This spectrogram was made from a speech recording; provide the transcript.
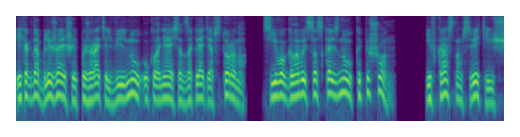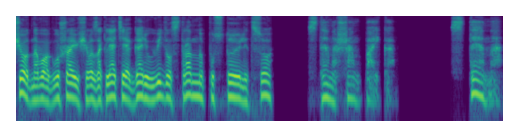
и когда ближайший пожиратель вильнул, уклоняясь от заклятия в сторону, с его головы соскользнул капюшон, и в красном свете еще одного оглушающего заклятия Гарри увидел странно пустое лицо Стена Шанпайка. Стена!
